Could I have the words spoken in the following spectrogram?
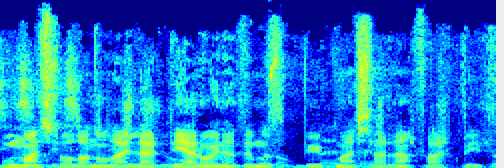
bu maçta olan olaylar diğer oynadığımız büyük maçlardan farklıydı.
